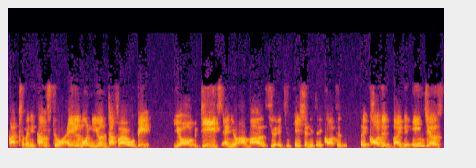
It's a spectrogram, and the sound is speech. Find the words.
But when it comes to ilmun yuntafa'u bi, your deeds and your amals, your education is recorded recorded by the angels,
